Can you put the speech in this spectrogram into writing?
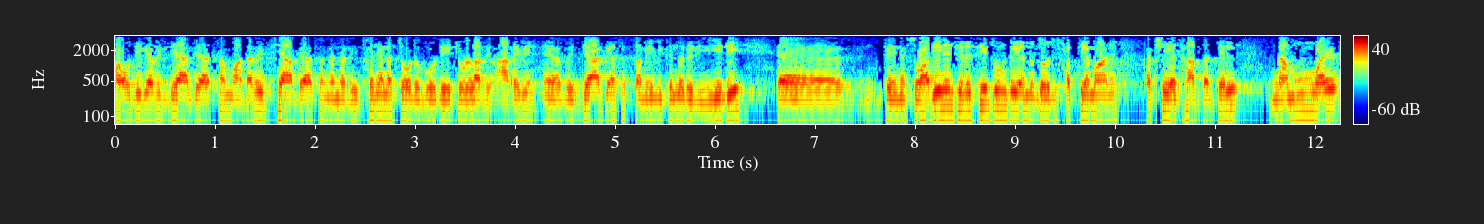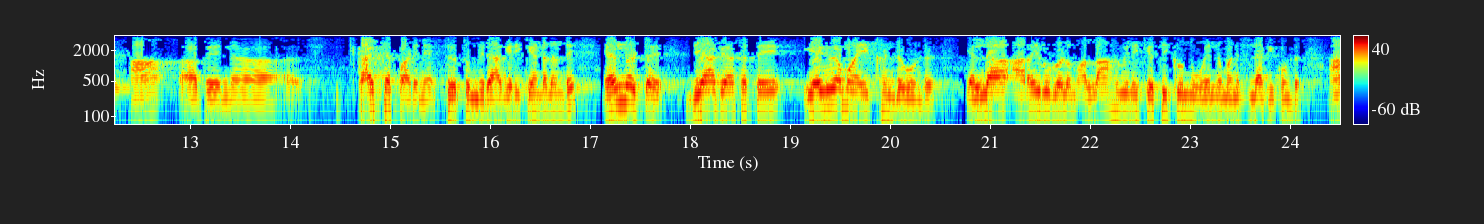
ഭൗതിക വിദ്യാഭ്യാസം മതവിദ്യാഭ്യാസം എന്ന വിഭജനത്തോട് കൂടിയിട്ടുള്ള അറിവിൻ വിദ്യാഭ്യാസം സമീപിക്കുന്ന ഒരു രീതി പിന്നെ സ്വാധീനം ചെലുത്തിയിട്ടുണ്ട് എന്നത് ഒരു സത്യമാണ്. പക്ഷെ യഥാർത്ഥത്തിൽ നമ്മൾ ആ പിന്നെ കാഴ്ചപ്പാടിനെ തീർത്തും നിരാകരിക്കേണ്ടതുണ്ട്. എന്നിട്ട് വിദ്യാഭ്യാസത്തെ ഏകമായി കണ്ടുകൊണ്ട് എല്ലാ അറിവുകളും അള്ളാഹുവിലേക്ക് എത്തിക്കുന്നു എന്ന് മനസ്സിലാക്കിക്കൊണ്ട് ആ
